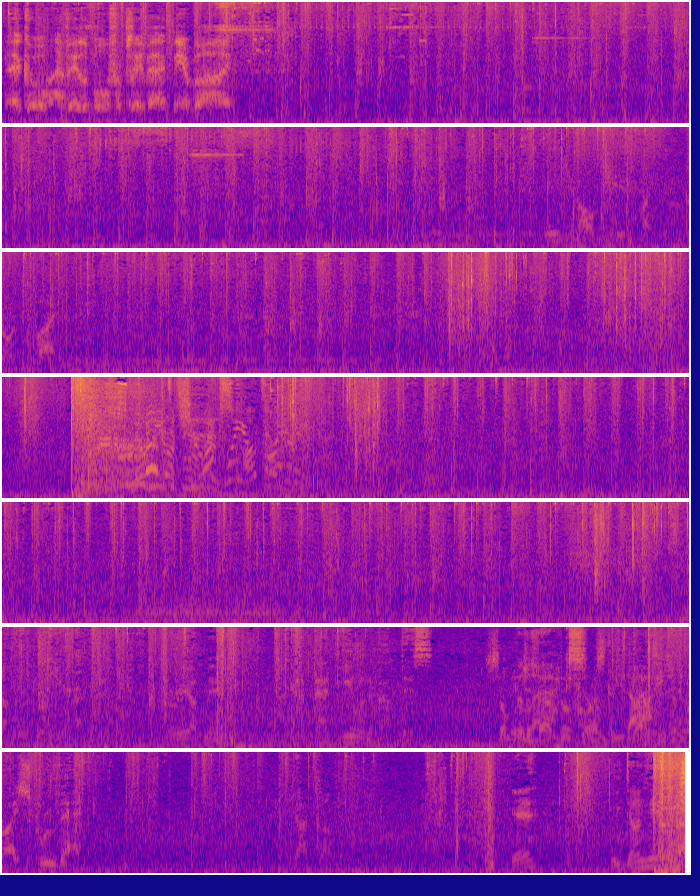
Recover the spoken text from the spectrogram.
Echo available for playback nearby. We can all kiss like the New York fight. No need to panic. I'll tell you. Nothing good here. Hurry up, man. I got a bad feeling about this. Something about those LSD guys isn't right. Screw that. Got something. Yeah? We done here?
